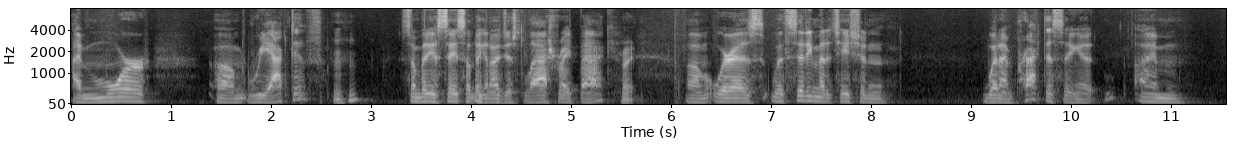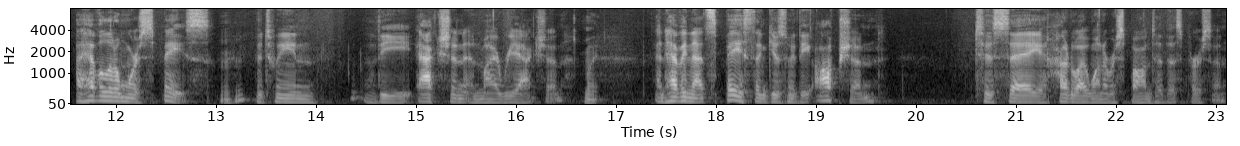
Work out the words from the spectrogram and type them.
I'm more um, reactive. Somebody will say something and I just lash right back. Right. Um, whereas with sitting meditation, when I'm practicing it, I'm I have a little more space between the action and my reaction. Right. And having that space then gives me the option to say, how do I want to respond to this person?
